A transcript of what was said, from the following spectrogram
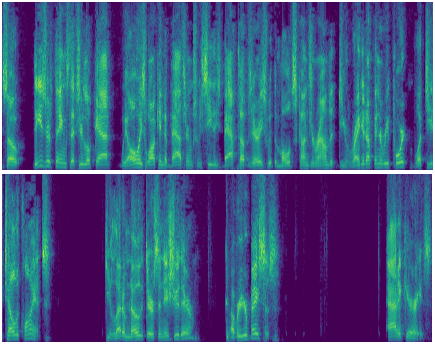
So these are things that you look at. We always walk into bathrooms, we see these bathtubs areas with the mold sponge around it. Do you write it up in the report? What do you tell the clients? Do you let them know that there's an issue there? Cover your bases. Attic areas.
